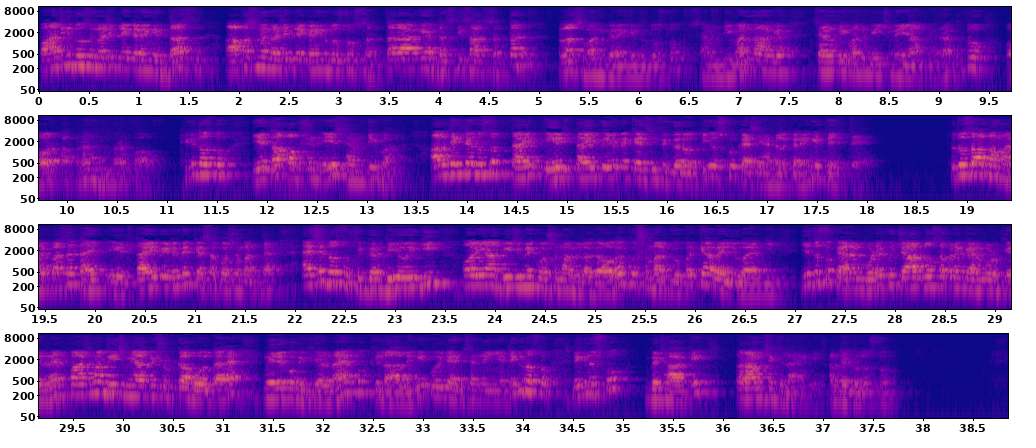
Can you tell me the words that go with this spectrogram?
पाँच की दो से मल्टीप्लाई करेंगे दस। आपस में मल्टीप्लाई करेंगे दोस्तों सत्तर आ गया, दस के साथ सत्तर। प्लस वन करेंगे तो दोस्तों सेवेंटी वन आ गया। सेवनटी वन बीच में यहाँ पे रख दो और अपना नंबर पाओ। ठीक है दोस्तों, ये था ऑप्शन ए, सेवेंटी वन। अब देखते हैं दोस्तों, टाइप एट टाइप एट में कैसी फिगर होती है, उसको कैसे हैंडल करेंगे, देखते हैं। तो दोस्तों, अब हमारे पास है टाइप एट टाइप एट में कैसा क्वेश्चन बनता है? ऐसे दोस्तों फिगर दी होगी और यहाँ बीच में क्वेश्चन मार्क लगा होगा क्वेश्चन मार्क के ऊपर क्या वैल्यू आएगी? ये दोस्तों कैरम बोर्ड है, कुछ चार दोस्त अपने कैरम बोर्ड खेल रहे हैं। पांचवा बीच में आके छुटका बोलता है, मेरे को भी खेलना है तो खिला लेंगे, कोई टेंशन नहीं है, ठीक है दोस्तों? लेकिन उसको बिठा के आराम से खिलाएँगे। अब देखो दोस्तों,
